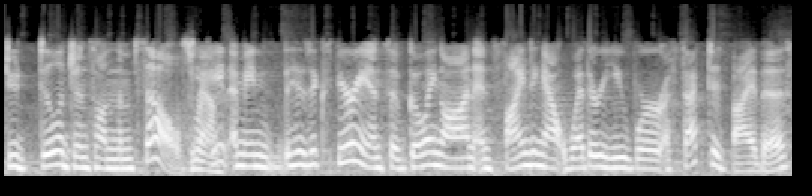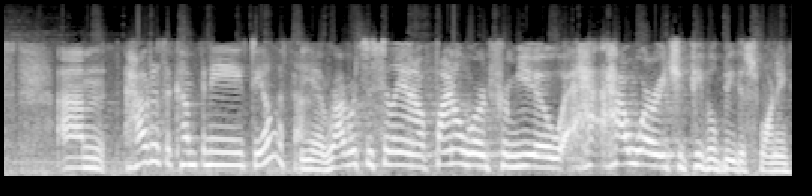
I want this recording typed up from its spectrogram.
due diligence on themselves, Yeah. right? I mean, his experience of going on and finding out whether you were affected by this, um, how does a company deal with that? Yeah, Robert Siciliano, final word from you. H- how worried should people be this morning?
